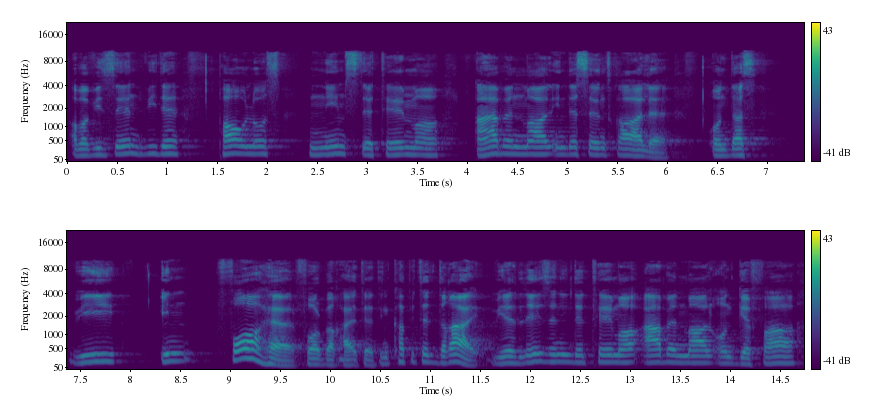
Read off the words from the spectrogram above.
Aber wir sehen, wie der Paulus nimmt das Thema Abendmahl in der Zentrale und das wie in vorher vorbereitet, in Kapitel 3. Wir lesen in dem Thema Abendmahl und Gefahr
